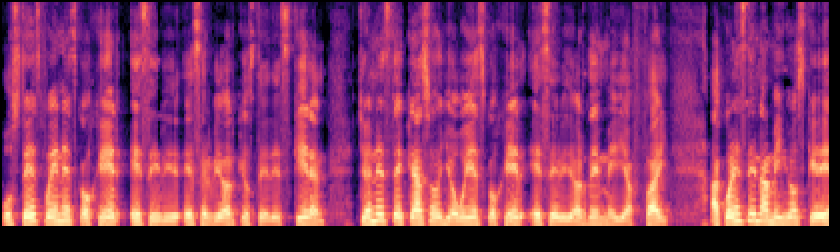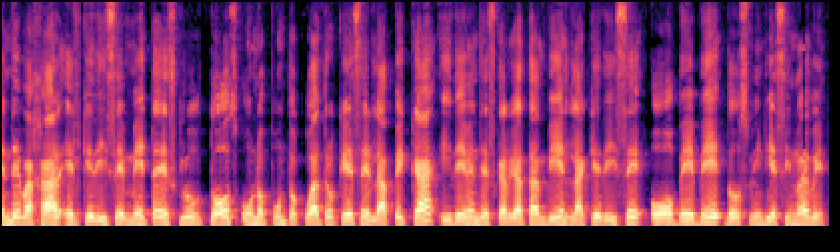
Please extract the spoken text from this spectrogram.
Ustedes pueden escoger el, servidor que ustedes quieran. Yo en este caso yo voy a escoger el servidor de Mediafy. Acuérdense amigos que deben de bajar el que dice Meta 2 1.4 que es el APK y deben descargar también la que dice OBB 2019.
